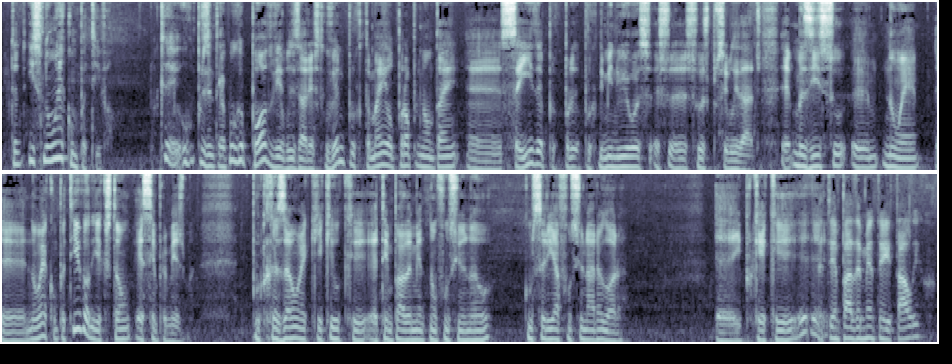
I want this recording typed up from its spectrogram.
Portanto, isso não é compatível. Porque o Presidente da República pode viabilizar este governo porque também ele próprio não tem eh, saída, porque, porque diminuiu as, as, as, suas possibilidades. Eh, mas isso eh, não, é, não é compatível e a questão é sempre a mesma. Por que razão é que aquilo que atempadamente não funcionou começaria a funcionar agora? E porque é que... Atempadamente em itálico?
